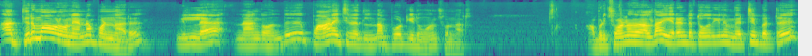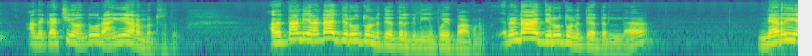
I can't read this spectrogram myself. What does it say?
ஆனால் திருமாவளவன் என்ன பண்ணார்? இல்லை நாங்கள் வந்து பானை சின்னத்தில் தான் போட்டிடுவோம்னு சொன்னார். அப்படி சொன்னதால் தான் இரண்டு தொகுதிகளும் வெற்றி பெற்று அந்த கட்சி வந்து ஒரு அங்கீகாரம் பெற்றது. அதை தாண்டி ரெண்டாயிரத்தி இருபத்தொன்று தேர்தலுக்கு நீங்கள் போய் பார்க்கணும். ரெண்டாயிரத்தி இருபத்தொன்று தேர்தலில் நிறைய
